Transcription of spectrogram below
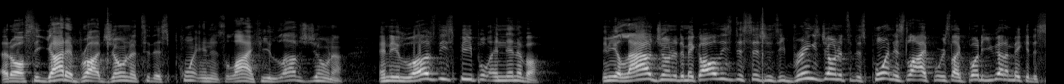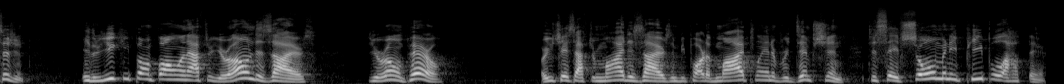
at all. See, God had brought Jonah to this point in his life. He loves Jonah, and he loves these people in Nineveh. And he allowed Jonah to make all these decisions. He brings Jonah to this point in his life where he's like, buddy, you got to make a decision. Either you keep on following after your own desires to your own peril, Or you chase after my desires and be part of my plan of redemption to save so many people out there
